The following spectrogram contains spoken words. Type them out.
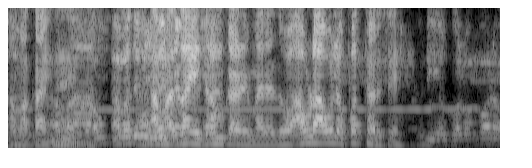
આમાં કાઈ નહીં. આમાં આમાં જાય રમકાડી મારે જો. આવડા ઓલો પથ્થર છે. ડીઓ કોલો પડો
